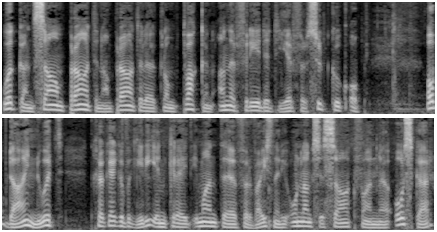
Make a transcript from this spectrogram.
ook kan saam praat en dan praat hulle 'n klomp twak en ander vrede teer vir soetkoek op. Op daai noot gaan kyk of ek hierdie een kry. Iemand uh, verwys na die onlangse saak van uh, Oscar.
